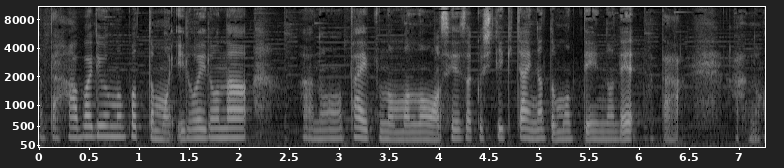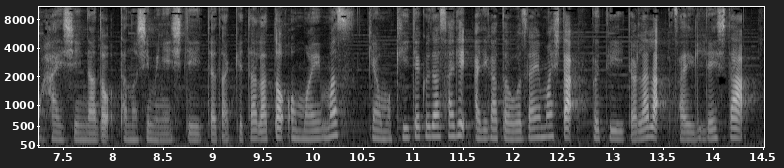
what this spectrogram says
またハーバリウムポットもいろいろなあのタイプのものを制作していきたいなと思っているのでまたあの配信など楽しみにしていただけたらと思います。今日も聞いてくださりありがとうございました。プティとララさゆりでした。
